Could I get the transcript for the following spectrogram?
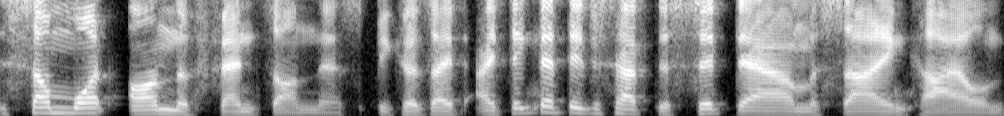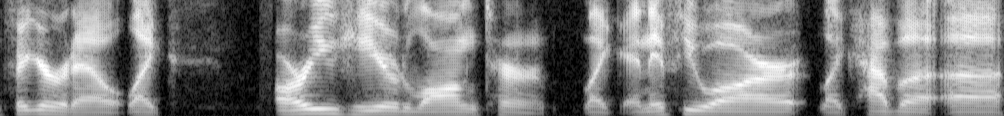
somewhat on the fence on this because I I think that they just have to sit down, Masai and Kyle, and figure it out. Like, are you here long term? Like, and if you are, like, have a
